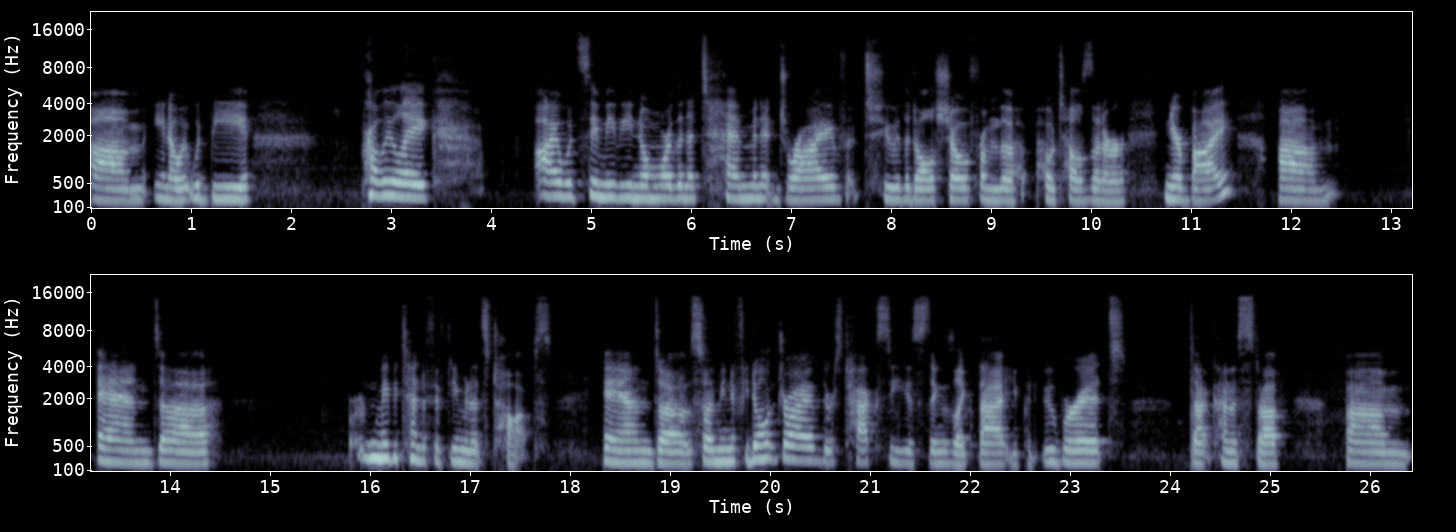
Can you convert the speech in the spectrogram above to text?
um, you know, it would be probably like, I would say maybe no more than a 10 minute drive to the doll show from the hotels that are nearby. Um, and uh, maybe 10 to 15 minutes tops. And uh, so, I mean, if you don't drive, there's taxis, things like that. You could Uber it. that kind of stuff. Um,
